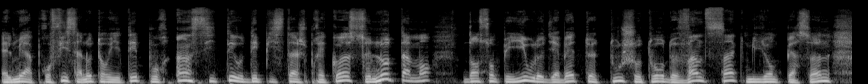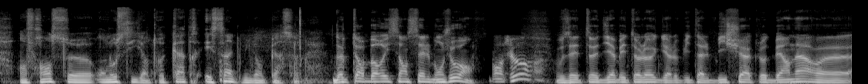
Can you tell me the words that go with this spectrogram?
elle met à profit sa notoriété pour inciter au dépistage précoce, notamment dans son pays où le diabète touche autour de 25 millions de personnes. En France, on oscille entre 4 et 5 millions de personnes. Docteur Boris Ancel, bonjour. Bonjour. Vous êtes diabétologue à l'hôpital Bichat, Claude Bernard, euh,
